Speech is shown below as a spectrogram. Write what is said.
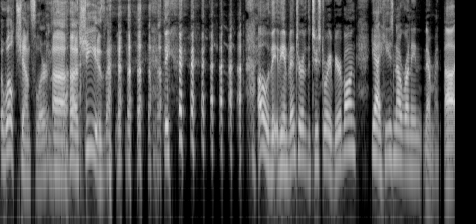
well chancellor uh she is the Oh, the, the inventor of the two story beer bong? Yeah, he's now running. Never mind. Uh,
